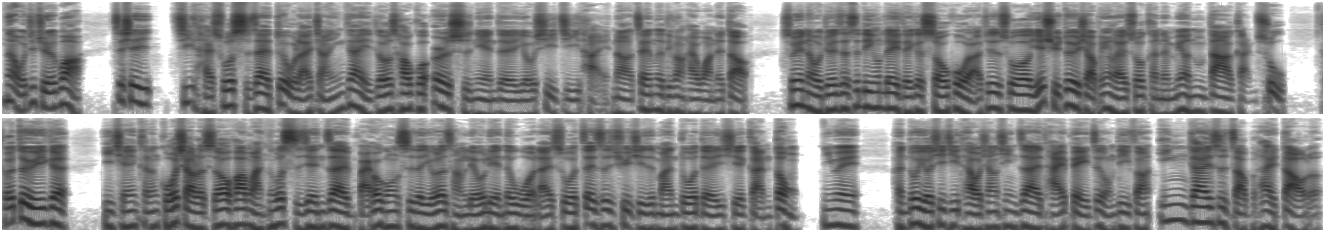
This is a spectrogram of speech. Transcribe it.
那我就觉得哇，这些。机台说实在，对我来讲，应该也都超过二十年的游戏机台。那在那个地方还玩得到，所以呢，我觉得这是另类的一个收获啦。就是说，也许对于小朋友来说，可能没有那么大的感触。可是对于一个以前可能国小的时候花蛮多时间在百货公司的游乐场流连的我来说，这次去其实蛮多的一些感动。因为很多游戏机台，我相信在台北这种地方应该是找不太到了。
